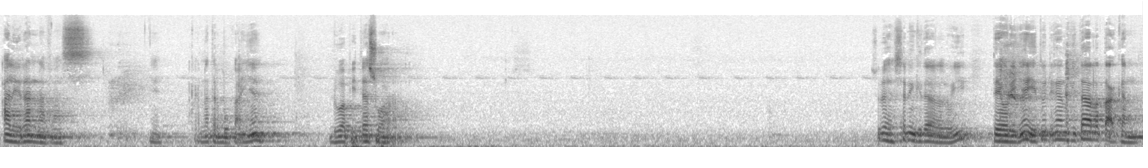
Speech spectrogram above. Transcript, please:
aliran nafas ya, karena terbukanya dua pita suara sudah sering kita lalui teorinya itu dengan kita letakkan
